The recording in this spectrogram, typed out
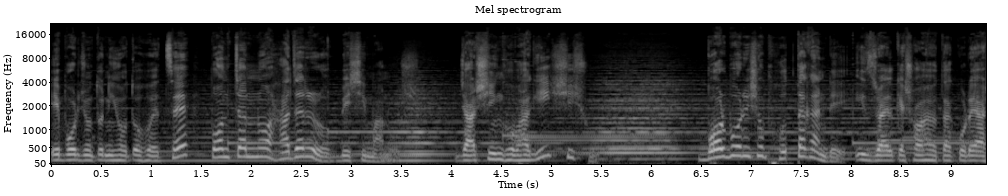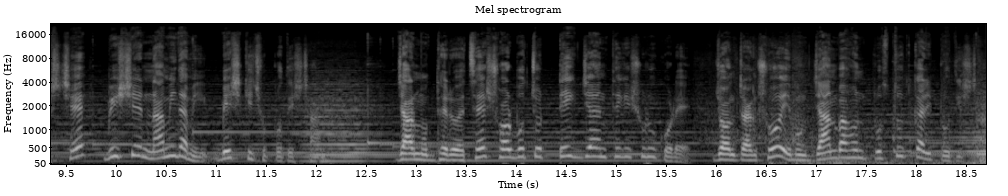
এ পর্যন্ত নিহত হয়েছে পঞ্চান্ন হাজারেরও বেশি মানুষ, যার সিংহভাগই শিশু। বর্বর এসব হত্যাকাণ্ডে ইসরায়েলকে সহায়তা করে আসছে বিশ্বের নামি দামি বেশ কিছু প্রতিষ্ঠান। যার মধ্যে রয়েছে সর্বোচ্চ টেক জায়ান্ট থেকে শুরু করে যন্ত্রাংশ এবং যানবাহন প্রস্তুতকারী প্রতিষ্ঠান।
